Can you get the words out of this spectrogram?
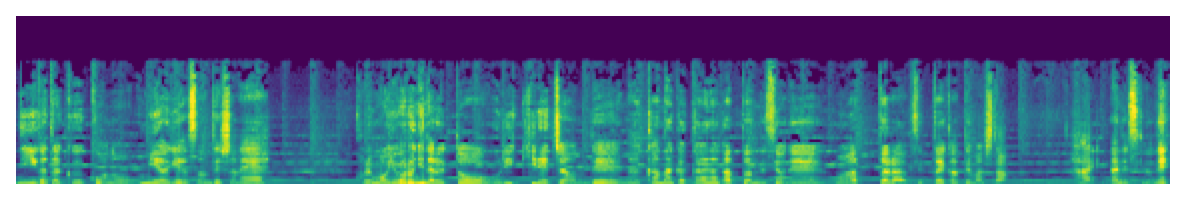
新潟空港のお土産屋さんでしたね。これもう夜になると売り切れちゃうんでなかなか買えなかったんですよね。もうあったら絶対買ってました。はい。なんですけどね。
